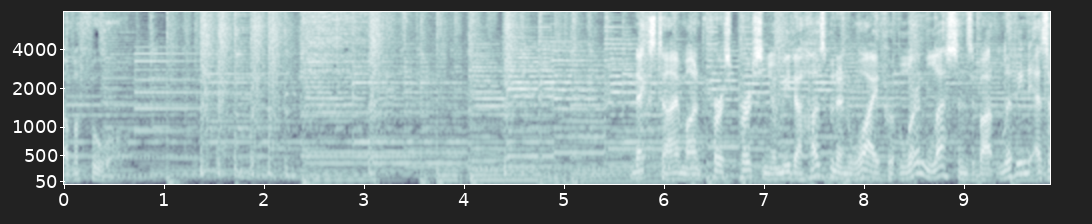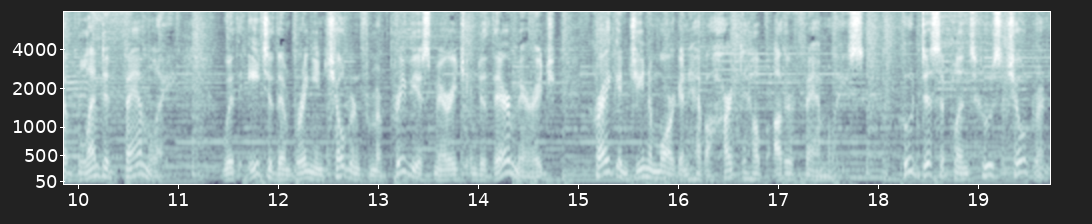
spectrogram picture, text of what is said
of a Fool. Next time on First Person, you'll meet a husband and wife who've learned lessons about living as a blended family. With each of them bringing children from a previous marriage into their marriage, Craig and Gina Morgan have a heart to help other families. Who disciplines whose children?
